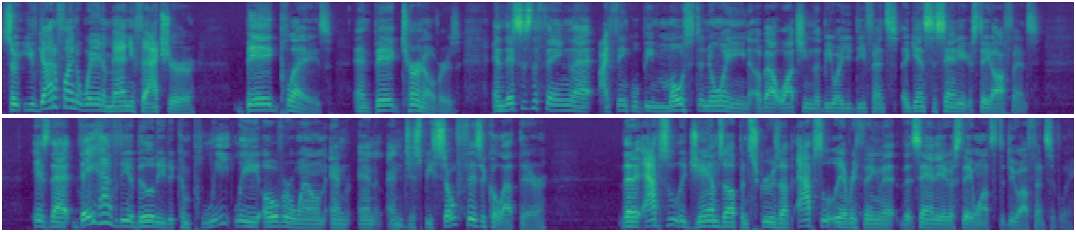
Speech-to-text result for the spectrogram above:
So you've got to find a way to manufacture big plays and big turnovers. And this is the thing that I think will be most annoying about watching the BYU defense against the San Diego State offense is that they have the ability to completely overwhelm and and and just be so physical out there that it absolutely jams up and screws up absolutely everything that that San Diego State wants to do offensively.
